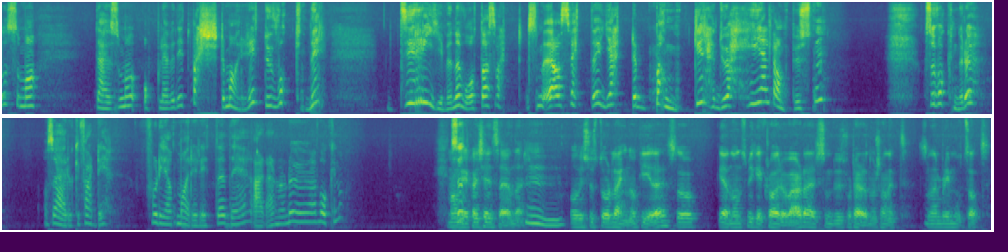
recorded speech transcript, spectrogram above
jo som å det er jo som å oppleve ditt verste mareritt. Du våkner drivende våt av, svert, av svette, hjertet banker, du er helt andpusten. Så våkner du, og så er du ikke ferdig. Fordi at marerittet, det er der når du er våken. Mange så, kan kjenne seg igjen der. Mm. Og hvis du står lenge nok i det, så er det noen som ikke klarer å være der, som du forteller nå, Jeanette. Så de blir motsatt.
